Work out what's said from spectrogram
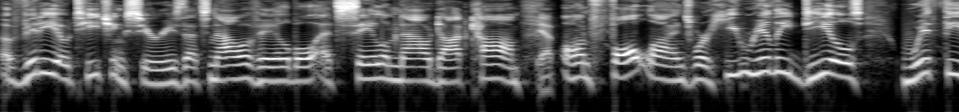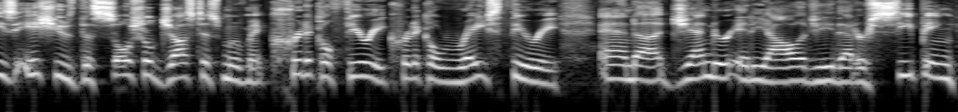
a video teaching series that's now available at salemnow.com yep. on fault lines where he really deals with these issues the social justice movement, critical theory, critical race theory, and uh, gender ideology that are seeping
